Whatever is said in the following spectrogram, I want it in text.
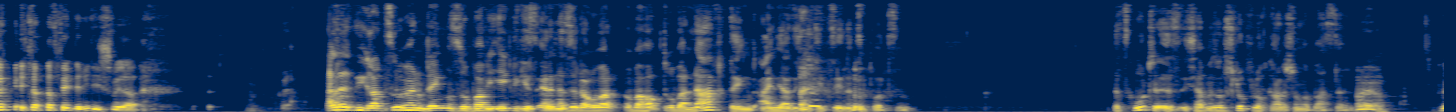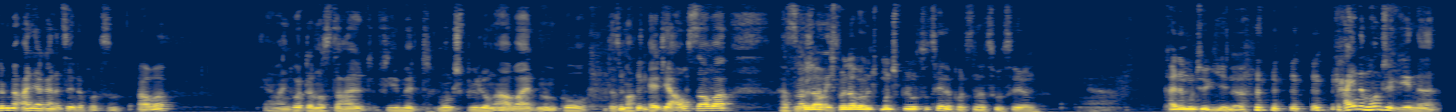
Ich glaube, das fällt dir richtig schwer. alle, die gerade zuhören und denken so, boah, wie eklig ist er denn, dass er darüber überhaupt drüber nachdenkt, ein Jahr sich nicht die Zähne zu putzen. Das Gute ist, ich habe mir so ein Schlupfloch gerade schon gebastelt. Ah ja. Ich würde mir ein Jahr keine Zähne putzen. Aber Ja, mein Gott, da musst du halt viel mit Mundspülung arbeiten und Co. Das macht, hält ja auch sauber. Hast du ich würde, wahrscheinlich ich würde aber Mundspülung zu Zähneputzen dazu zählen. Keine Mundhygiene. keine Mundhygiene.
